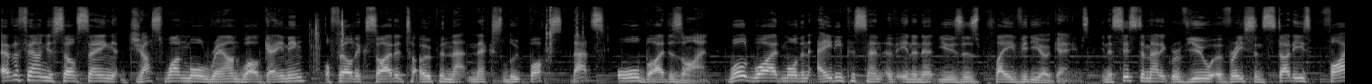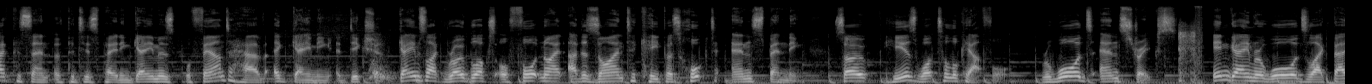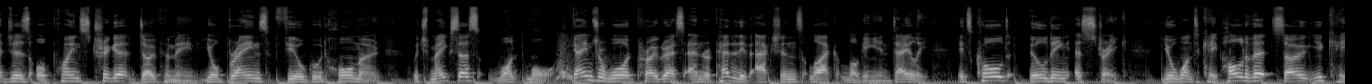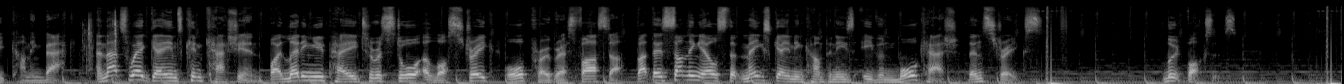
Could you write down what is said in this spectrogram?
Ever found yourself saying just one more round while gaming, or felt excited to open that next loot box? That's all by design. Worldwide, more than 80% of internet users play video games. In a systematic review of recent studies, 5% of participating gamers were found to have a gaming addiction. Games like Roblox or Fortnite are designed to keep us hooked and spending. So here's what to look out for rewards and streaks. In-game rewards like badges or points trigger dopamine, your brain's feel-good hormone, which makes us want more. Games reward progress and repetitive actions like logging in daily. It's called building a streak. You'll want to keep hold of it, so you keep coming back. And that's where games can cash in, by letting you pay to restore a lost streak or progress faster. But there's something else that makes gaming companies even more cash than streaks. Loot boxes.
